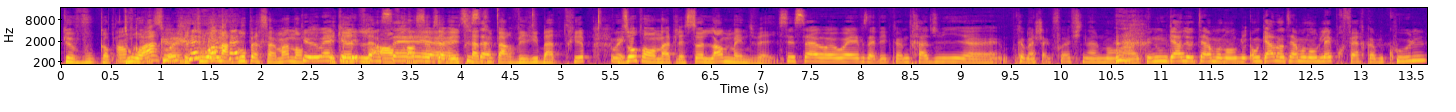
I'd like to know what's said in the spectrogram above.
que vous, comme toi, que toi, Margot, personnellement, non, Que, ouais, et que que, en Français, vous avez traduit ça. par Very Bad Trip. Oui. Nous autres, on appelait ça lendemain de veille. C'est ça, ouais, ouais. Vous avez comme traduit, euh, comme à chaque fois finalement, que nous on garde le terme en anglais, on garde un terme en anglais pour faire comme cool.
